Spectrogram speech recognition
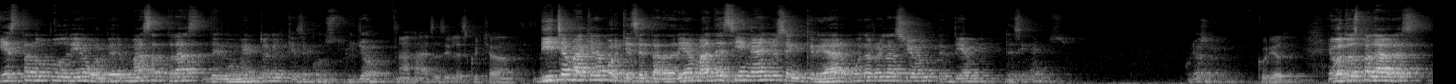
esta no podría volver más atrás del momento en el que se construyó. Ajá, eso sí lo he escuchado antes. Dicha máquina porque se tardaría más de 100 años en crear una relación de tiempo de 100 años. Curioso, ¿no? Curioso. En otras palabras,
